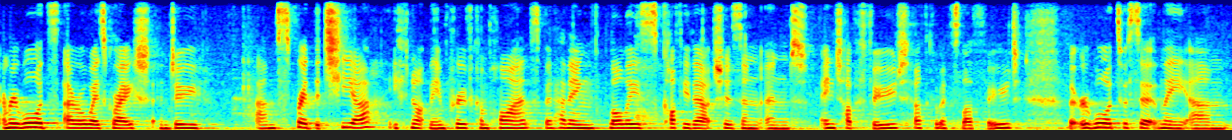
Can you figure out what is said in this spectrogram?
And rewards are always great and do um, spread the cheer, if not the improved compliance, but having lollies, coffee vouchers, and, and any type of food. Healthcare workers love food, but rewards were certainly um,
